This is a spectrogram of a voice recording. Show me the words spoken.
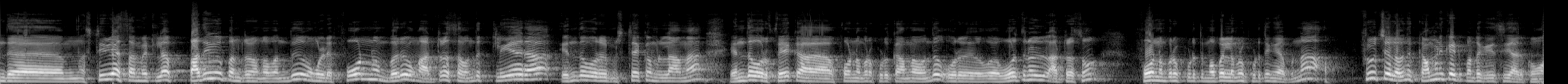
இந்த ஸ்ரீவியா சம்மிட்டில் பதிவு பண்ணுறவங்க வந்து உங்களுடைய ஃபோன் நம்பரு உங்கள் அட்ரஸை வந்து கிளியராக எந்த ஒரு மிஸ்டேக்கும் இல்லாமல் எந்த ஒரு ஃபேக் ஃபோன் நம்பரும் கொடுக்காம வந்து ஒரு ஒரிஜினல் அட்ரஸும் ஃபோன் நம்பரும் கொடுத்து மொபைல் நம்பரும் கொடுத்தீங்க அப்படின்னா ஃப்யூச்சரில் வந்து கம்யூனிகேட் பண்ணுறதுக்கு ஈஸியாக இருக்கும்.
